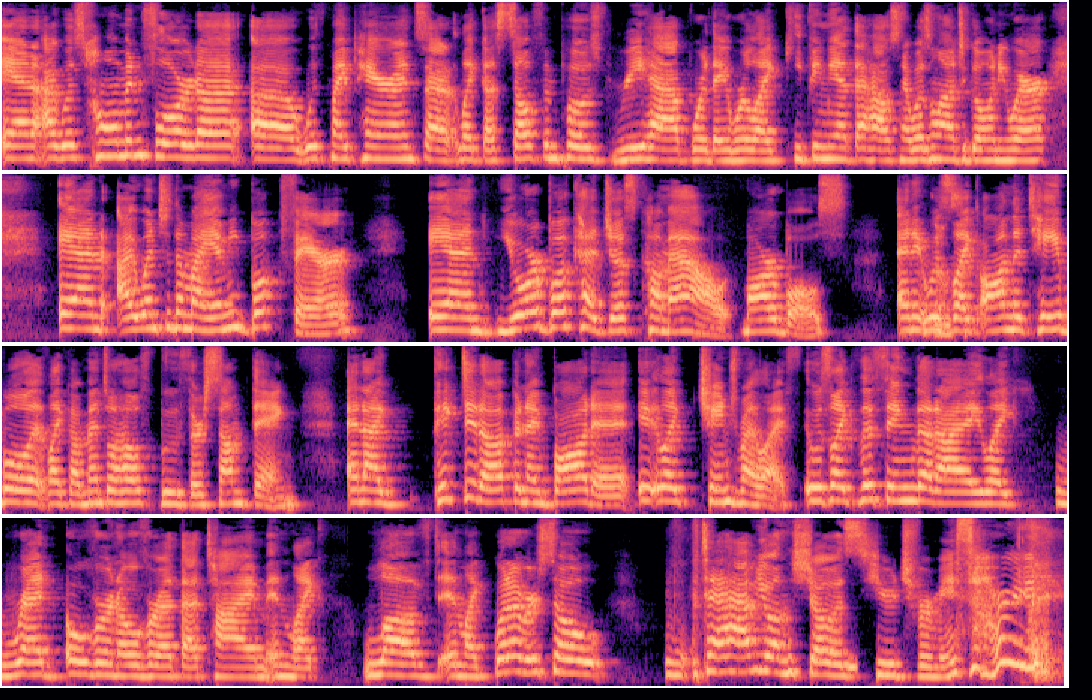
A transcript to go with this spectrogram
And I was home in Florida uh, with my parents at like a self imposed rehab where they were like keeping me at the house and I wasn't allowed to go anywhere. And I went to the Miami Book Fair and your book had just come out, Marbles. And it was like on the table at like a mental health booth or something. And I picked it up and I bought it. It like changed my life. It was like the thing that I like read over and over at that time and like loved and like whatever. So to have you on the show is huge for me. Sorry.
